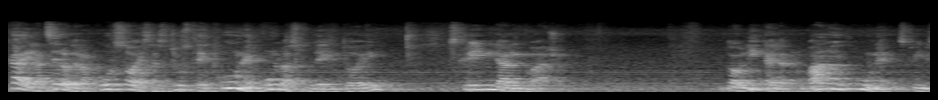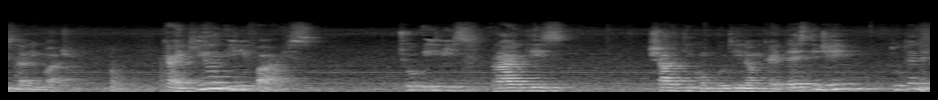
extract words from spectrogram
Cae la celo de la curso estas giuste cune cun la studentoi scrivi la linguaggio. Do, li kaj la klubanoj kune skribis la lingvaĵon. Kaj kion ili faris? Ĉu ili rajtis ŝalti komputilon kaj testi ĝin? Tute ne.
